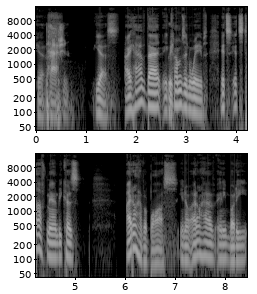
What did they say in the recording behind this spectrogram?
Yeah. passion. Yes, I have that. It Great. comes in waves. It's it's tough, man, because I don't have a boss. You know, I don't have anybody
